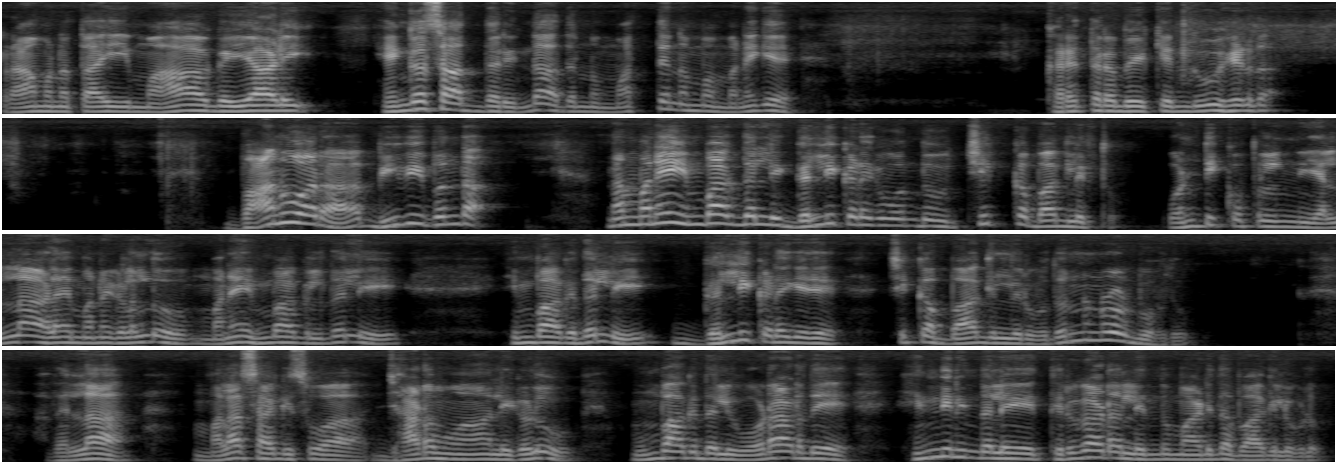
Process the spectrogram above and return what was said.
ರಾಮನ ತಾಯಿ ಮಹಾಗಯ್ಯಾಳಿ ಹೆಂಗಸಾದ್ದರಿಂದ ಅದನ್ನು ಮತ್ತೆ ನಮ್ಮ ಮನೆಗೆ ಕರೆತರಬೇಕೆಂದೂ ಹೇಳಿದ. ಭಾನುವಾರ ಬೀವಿ ಬಂದ. ನಮ್ಮ ಮನೆ ಹಿಂಭಾಗದಲ್ಲಿ ಗಲ್ಲಿ ಕಡೆಗೆ ಒಂದು ಚಿಕ್ಕ ಬಾಗಿಲಿತ್ತು. ಒಂಟಿ ಕೊಪ್ಪಲಿನ ಎಲ್ಲ ಹಳೆ ಮನೆಗಳಲ್ಲೂ ಮನೆ ಹಿಂಭಾಗದಲ್ಲಿ ಹಿಂಭಾಗದಲ್ಲಿ ಗಲ್ಲಿ ಕಡೆಗೆ ಚಿಕ್ಕ ಬಾಗಿಲಿರುವುದನ್ನು ನೋಡಬಹುದು. ಅವೆಲ್ಲ ಮಲ ಸಾಗಿಸುವ ಜಾಡಮಾಲಿಗಳು ಮುಂಭಾಗದಲ್ಲಿ ಓಡಾಡದೆ ಹಿಂದಿನಿಂದಲೇ ತಿರುಗಾಡಲೆಂದು ಮಾಡಿದ ಬಾಗಿಲುಗಳು.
